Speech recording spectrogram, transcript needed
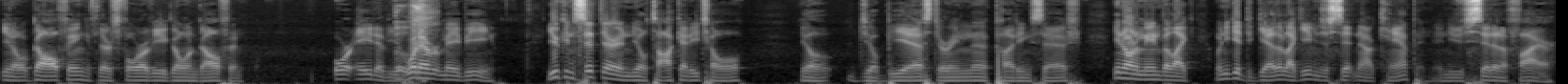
You know, golfing. If there's four of you going golfing, or eight of you, Oof. whatever it may be, you can sit there and you'll talk at each hole. You'll you'll BS during the putting sesh. You know what I mean? But like when you get together, like even just sitting out camping and you just sit at a fire,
